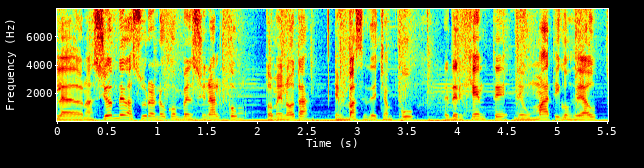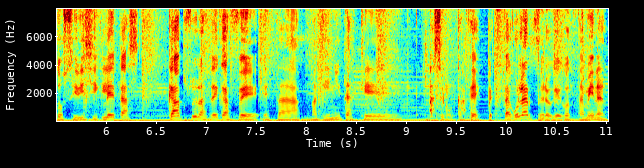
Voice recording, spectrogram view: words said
la donación de basura no convencional como, tome nota, envases de champú, detergente, neumáticos de autos y bicicletas, cápsulas de café, estas maquinitas que hacen un café espectacular, pero que contaminan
